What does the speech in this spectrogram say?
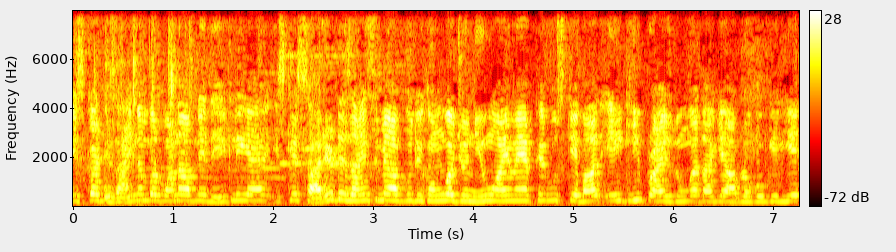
इसका डिज़ाइन नंबर वन आपने देख लिया है। इसके सारे डिज़ाइन मैं आपको दिखाऊँगा जो न्यू आए हुए हैं। फिर उसके बाद एक ही प्राइस दूँगा ताकि आप लोगों के लिए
